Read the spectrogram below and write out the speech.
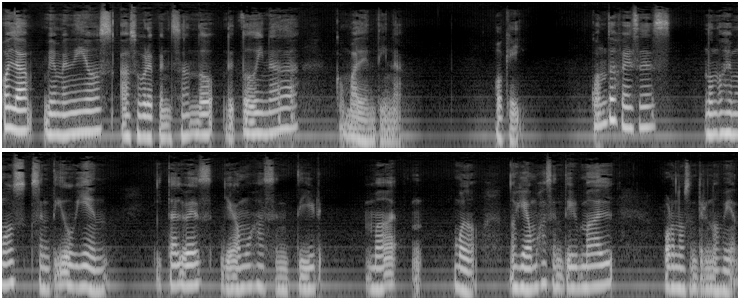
Hola, bienvenidos a Sobrepensando de todo y nada con Valentina. Ok, ¿cuántas veces no nos hemos sentido bien y tal vez llegamos a sentir mal, bueno, nos llegamos a sentir mal por no sentirnos bien?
